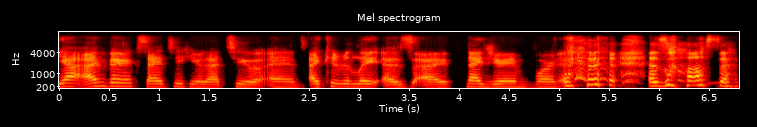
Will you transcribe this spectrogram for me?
yeah, I'm very excited to hear that too. And I can relate as I Nigerian born as well. So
